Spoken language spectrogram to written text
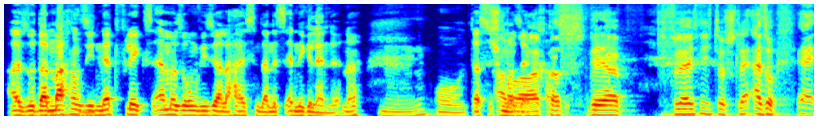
Also dann machen sie Netflix, Amazon, wie sie alle heißen, dann ist Ende Gelände, ne? Mhm. Und das ist schon Aber mal sehr krass. Das wäre vielleicht nicht so schlecht. Also äh,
